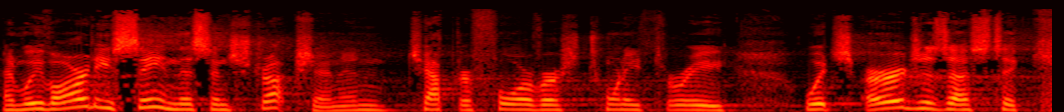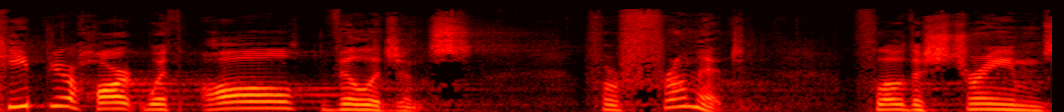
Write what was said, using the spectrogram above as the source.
And we've already seen this instruction in chapter 4, verse 23, which urges us to keep your heart with all diligence, for from it flow the streams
